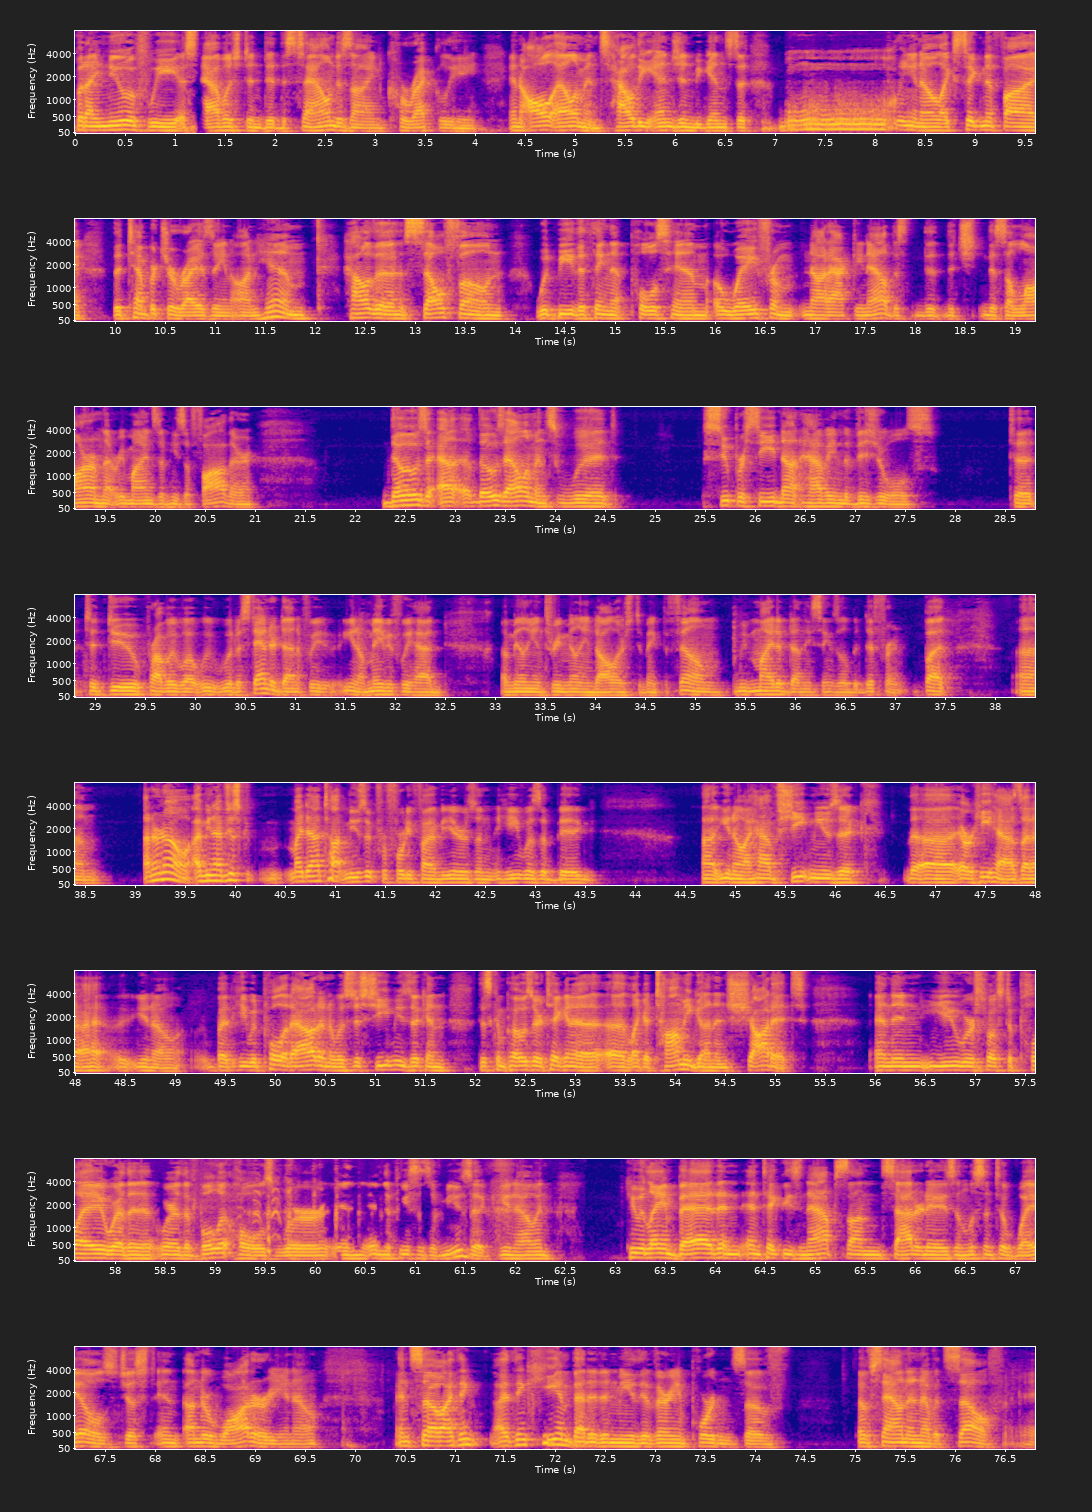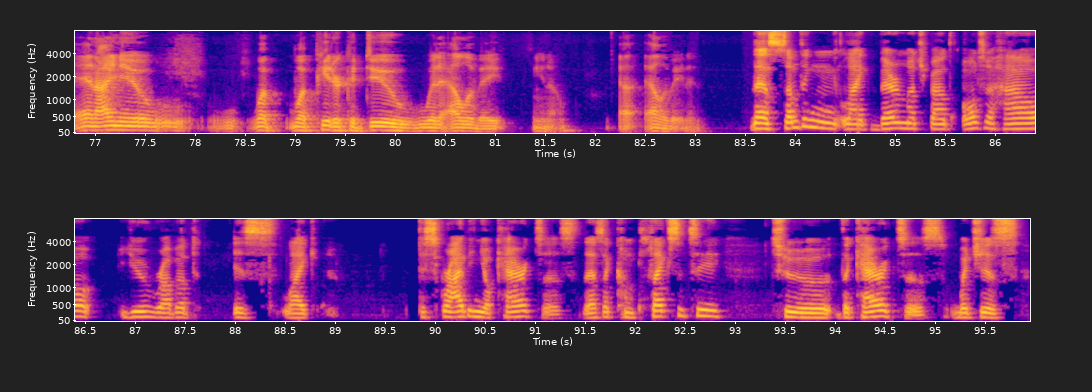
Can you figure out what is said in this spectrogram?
But I knew if we established and did the sound design correctly in all elements, how the engine begins to, you know, like signify the temperature rising on him, how the cell phone would be the thing that pulls him away from not acting out this the, the, this alarm that reminds him he's a father. Those uh, those elements would supersede not having the visuals to to do probably what we would have standard done if we you know maybe if we had a million three million dollars to make the film we might have done these things a little bit different but um, I don't know. I mean, I've just my dad taught music for 45 years, and he was a big uh, you know, I have sheet music, uh, or he has, I, I, you know, but he would pull it out and it was just sheet music and this composer taking a, a, like a Tommy gun and shot it. And then you were supposed to play where the, where the bullet holes were in, in the pieces of music, you know, and he would lay in bed and, and take these naps on Saturdays and listen to whales just in underwater, you know. And so I think I think he embedded in me the very importance of of sound in of itself and i knew what what peter could do would elevate you know elevate it there's something like very much about also how you robert is like describing your characters. There's a complexity to the characters which is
